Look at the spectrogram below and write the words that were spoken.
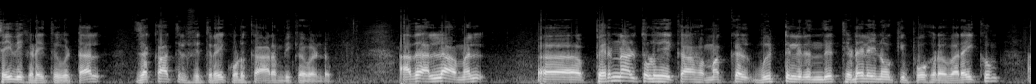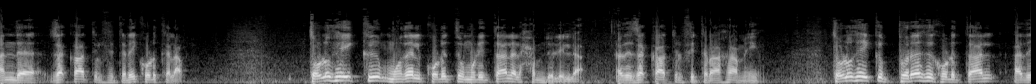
செய்தி கிடைத்து விட்டால் ஜக்காத்தில் ஃபித்ரை கொடுக்க ஆரம்பிக்க வேண்டும். அது அல்லாமல் பெருநாள் தொழுகைக்காக மக்கள் வீட்டிலிருந்து திடலை நோக்கி போகிற வரைக்கும் அந்த ஜக்காத்துல் ஃபித்ரை கொடுக்கலாம். தொழுகைக்கு முதல் கொடுத்து முடித்தால் அலமதுல்லா அது ஜக்காத்துல் ஃபித்ராக அமையும். தொழுகைக்கு பிறகு கொடுத்தால் அது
